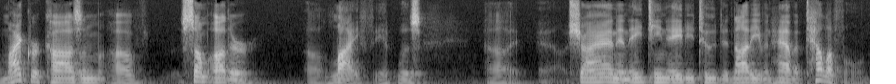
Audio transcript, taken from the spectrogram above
microcosm of some other uh, life. It was Cheyenne in 1882 did not even have a telephone.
